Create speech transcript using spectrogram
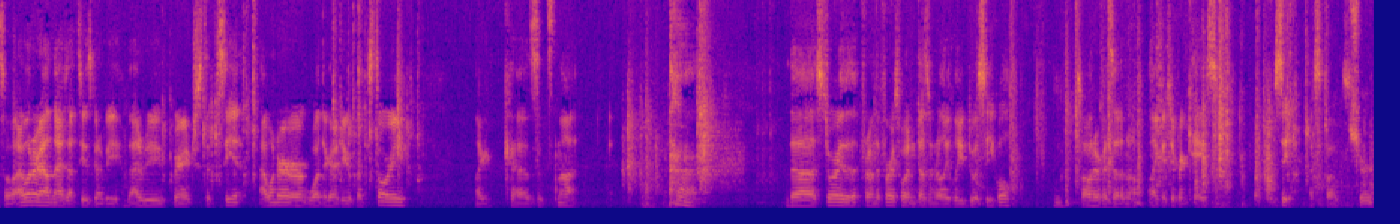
So I wonder how Knives Out 2 is going to be. I'd be very interested to see it. I wonder what they're going to do for the story. Like, because it's not. the story that, from the first one doesn't really lead to a sequel. Hmm. So I wonder if it's a, like a different case. But we'll see, I suppose. Sure.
